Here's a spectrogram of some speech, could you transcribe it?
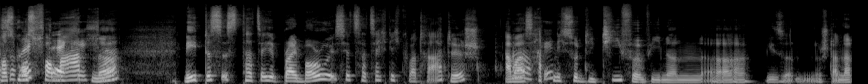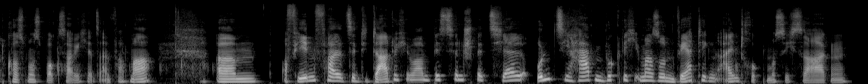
Kosmos-Format, so ne? ne? Nee, das ist tatsächlich, Brian Borrow ist jetzt tatsächlich quadratisch, aber ah, okay. es hat nicht so die Tiefe wie, einen, äh, wie so eine Standard-Kosmos-Box, sage ich jetzt einfach mal. Ähm, auf jeden Fall sind die dadurch immer ein bisschen speziell und sie haben wirklich immer so einen wertigen Eindruck, muss ich sagen.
